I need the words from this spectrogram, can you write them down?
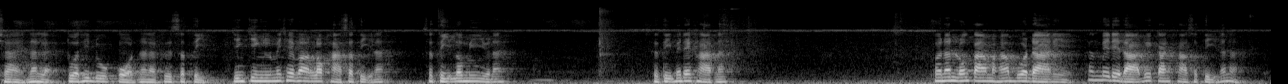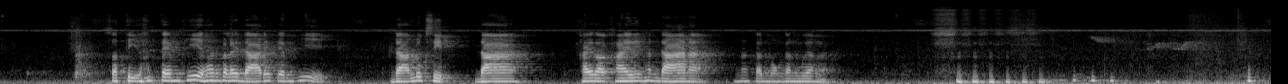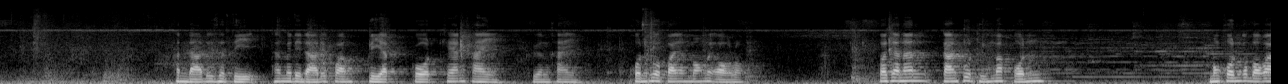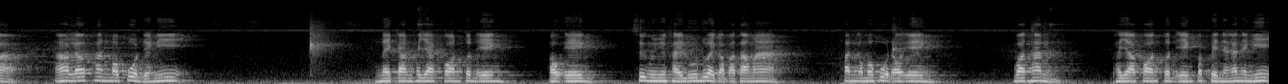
ใช่นั่นแหละ ตัวที่ดูโกรธนั่นแหละคือสติ จริงๆ ไม่ใช่ว่าเราขาดสตินะ สติเรามีอยู่นะ สติไม่ได้ขาดนะ เพราะนั้นหลวงตามหาบัวดานี่ ท่านไม่ได้ด่าด้วยการขาดสตินั่นน่ะ สติท่านเต็มที่ท่านก็เลยด่าได้เต็มที่ด่าลูกศิษย์ด่าใครต่อใครที่ท่านด่าน่ะนักการมองการเมืองอะท่านด่าด้วยสติ ท่านไม่ได้ด่าด้วยความเกลียดโกรธแค้นใครเคืองใคร คนทั่วไปมันมองไม่ออกหรอก เพราะฉะนั้นการพูดถึงมรรคผลบางคนก็บอกว่า อ้าวแล้วท่านมาพูดอย่างนี้ ในการพยากรณ์ตนเอง เอาเอง ซึ่งไม่มีใครรู้ด้วยกับอาตมา ท่านก็มาพูดเอาเอง ว่าท่านพยากรณ์ตนเองก็เป็นอย่างนั้นอย่างนี้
